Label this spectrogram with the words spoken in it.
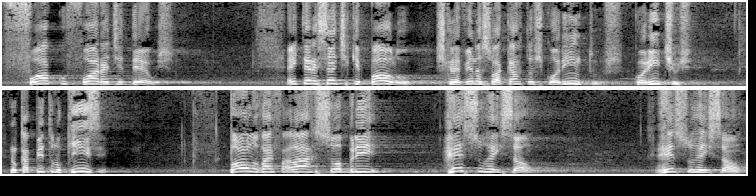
foco fora de Deus. É interessante que Paulo, escrevendo a sua carta aos Coríntios, Coríntios, no capítulo 15, Paulo vai falar sobre ressurreição. Ressurreição.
